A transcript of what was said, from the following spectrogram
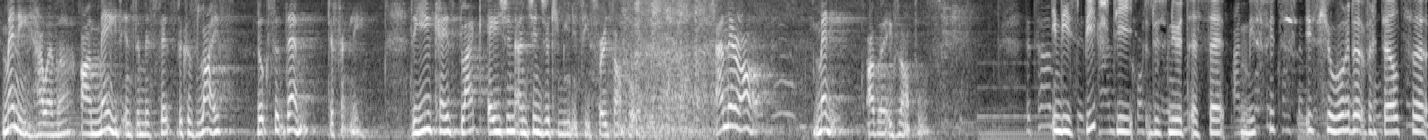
Many, however, are made into misfits because life looks at them differently. The UK's black, Asian, and ginger communities, for example. and there are many other examples. In die speech, die dus nu het essay Misfits is geworden, vertelt ze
